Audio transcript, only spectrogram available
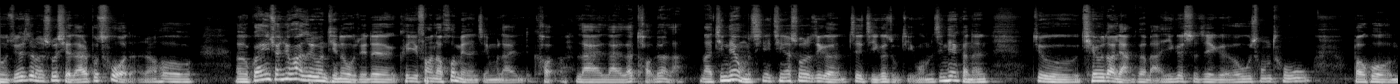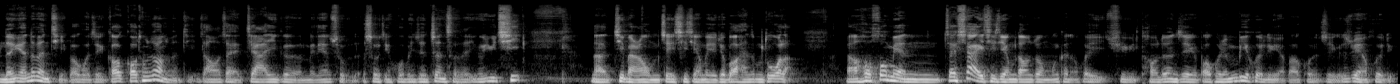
我觉得这本书写的还是不错的。然后，呃，关于全球化这个问题呢，我觉得可以放到后面的节目来考来来来讨论了。那今天我们今今天说的这个这几个主题，我们今天可能就切入到两个吧，一个是这个俄乌冲突。包括能源的问题，包括这个高高通胀的问题，然后再加一个美联储的收紧货币政策的一个预期，那基本上我们这一期节目也就包含这么多了。然后后面在下一期节目当中，我们可能会去讨论这个，包括人民币汇率啊，包括这个日元汇率，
